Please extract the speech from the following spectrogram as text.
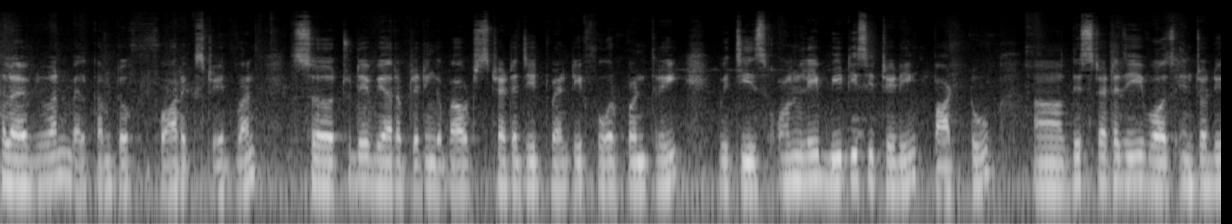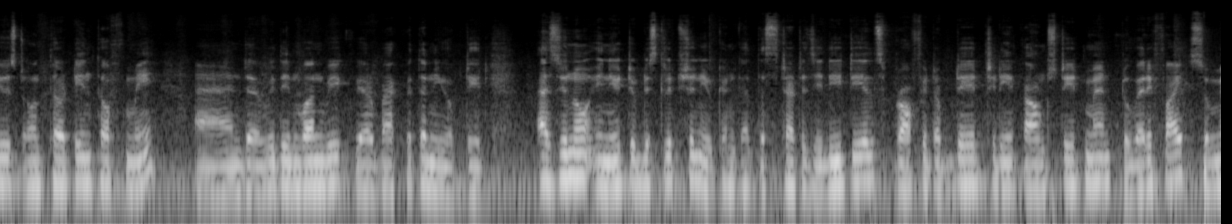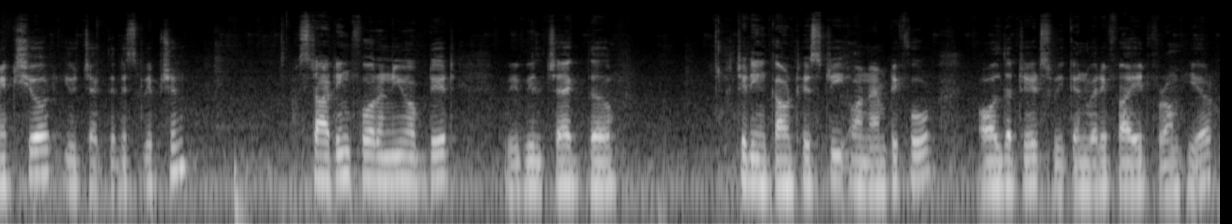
hello everyone. Welcome to forex trade one. So today we are updating about strategy 24.3 which is only btc trading part 2 uh, this strategy was introduced on 13th of may and uh, within one week we are back with a new update. As you know in youtube description you can get the strategy details profit update trading account statement to verify. So make sure you check the description. Starting for a new update we will check the trading account history on MT4 all the trades we can verify it from here.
